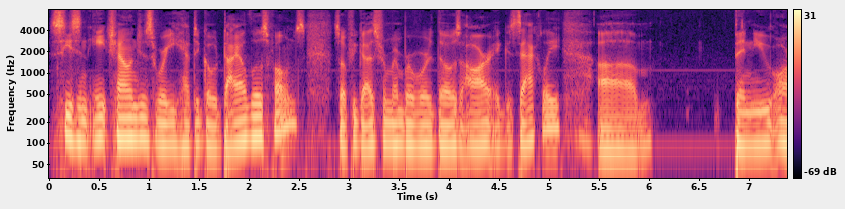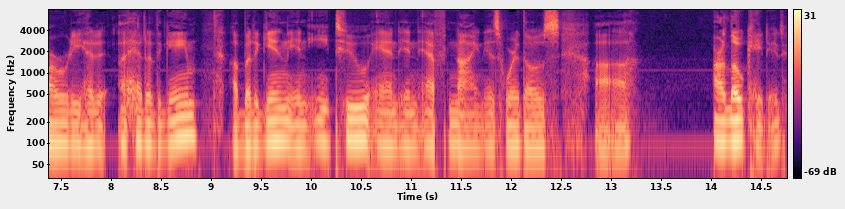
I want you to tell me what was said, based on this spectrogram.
season 8 challenges where you had to go dial those phones. So if you guys remember where those are exactly, um, then you are already head, ahead of the game. Uh, but again, in E2 and in F9 is where those uh, are located.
